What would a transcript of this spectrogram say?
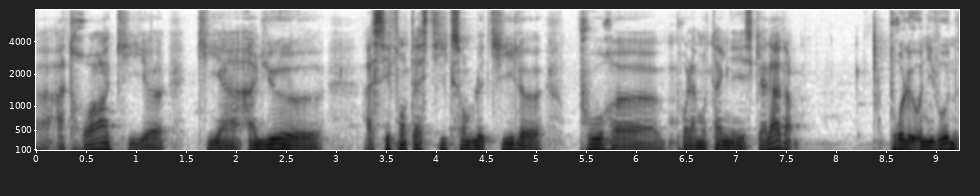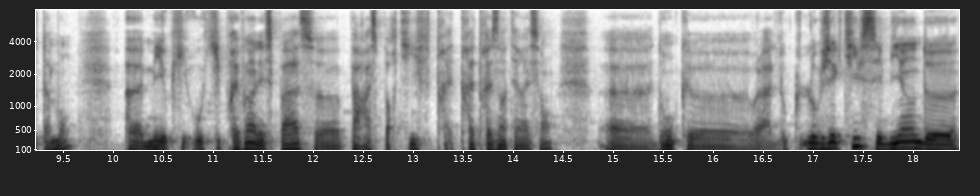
à, Troyes qui, qui a un lieu assez fantastique, semble-t-il, pour la montagne et l'escalade, pour le haut niveau notamment. Euh, mais qui, prévoit un espace euh, parasportif très très très intéressant. Euh, donc voilà, l'objectif c'est bien de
